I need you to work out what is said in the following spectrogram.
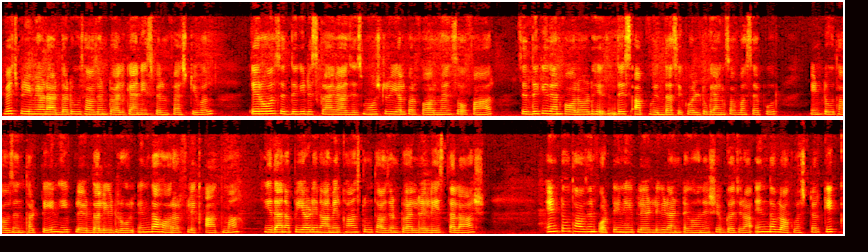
which premiered at the 2012 Cannes Film Festival, a role Siddiqui described as his most real performance so far. Siddiqui then followed his, this up with the sequel to Gangs of Wasseypur. In 2013, he played the lead role in the horror flick Atma. He then appeared in Aamir Khan's 2012 release Talash. In 2014, he played lead antagonist Shiv Gajra in the blockbuster Kick.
